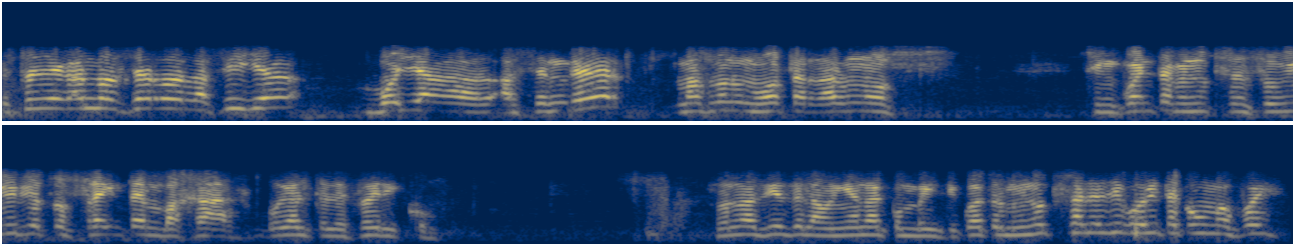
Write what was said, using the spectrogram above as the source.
Estoy llegando al cerro de la silla, voy a ascender, más o menos me voy a tardar unos 50 minutos en subir y otros 30 en bajar. Voy al teleférico. Son las 10 de la mañana con 24 minutos. Ya les digo ahorita cómo me fue.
